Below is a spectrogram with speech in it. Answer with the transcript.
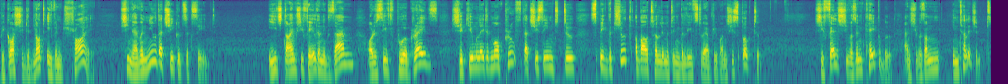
Because she did not even try, she never knew that she could succeed. Each time she failed an exam or received poor grades, she accumulated more proof that she seemed to speak the truth about her limiting beliefs to everyone she spoke to. She felt she was incapable and she was unintelligent.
